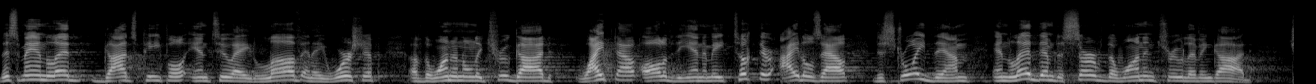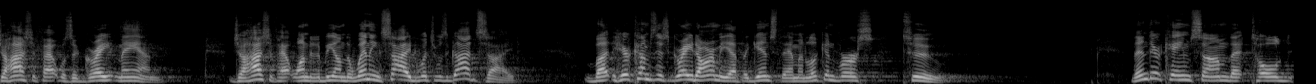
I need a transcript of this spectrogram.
This man led God's people into a love and a worship of the one and only true God, wiped out all of the enemy, took their idols out, destroyed them, and led them to serve the one and true living God. Jehoshaphat was a great man. Jehoshaphat wanted to be on the winning side, which was God's side. But here comes this great army up against them, and look in verse 2. Then there came some that told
